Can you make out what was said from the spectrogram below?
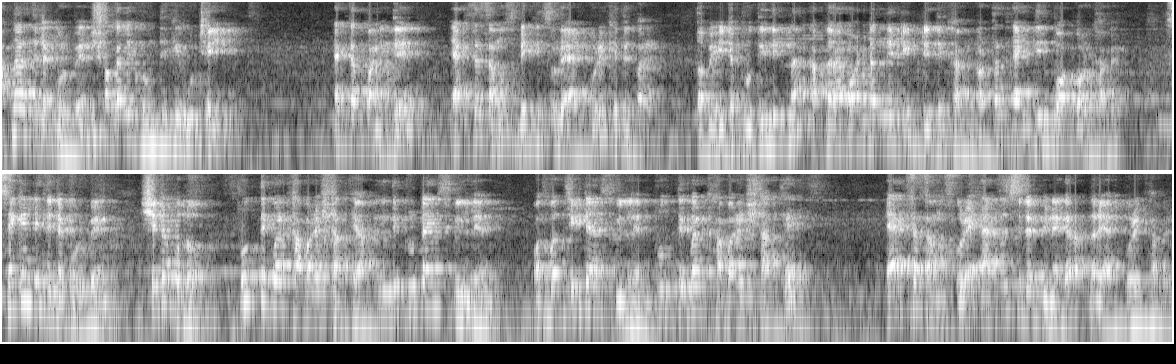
আপনারা যেটা করবেন, সকালে ঘুম থেকে উঠেই এক কাপ পানিতে এক চা চামচ বেকিং সোডা অ্যাড করে খেতে পারেন। তবে এটা প্রতিদিন না, আপনারা অল্টারনেটিভ ডেতে খাবেন, অর্থাৎ একদিন পর পর খাবেন। সেকেন্ডলি যেটা করবেন সেটা হলো প্রত্যেকবার খাবারের সাথে আপনি যদি টু টাইমস মিললেন অথবা থ্রি টাইমস মিললেন প্রত্যেকবার খাবারের সাথে এক চা চামচ করে অ্যাপেল সিডার ভিনেগার আপনারা অ্যাড করে খাবেন।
